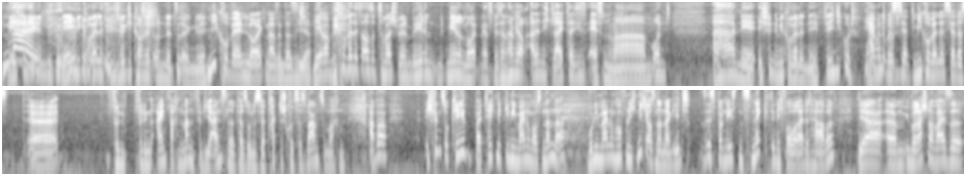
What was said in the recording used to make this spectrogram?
Nee, ich Nein! wirklich, nee Mikrowelle finde ich wirklich komplett unnütz irgendwie. Mikrowellenleugner sind das hier. Nee, aber Mikrowelle ist auch so zum Beispiel, wenn du mehreren, mit mehreren Leuten essen willst, dann haben wir auch alle nicht gleichzeitig das Essen warm und ah, nee, ich finde eine Mikrowelle, nee, finde ich nicht gut. Ja, gut, aber ist ja, die Mikrowelle ist ja das. Äh, für, für den einfachen Mann, für die einzelne Person ist es ja praktisch, kurz das warm zu machen. Aber ich finde es okay, bei Technik gehen die Meinungen auseinander. Wo die Meinung hoffentlich nicht auseinandergeht, ist beim nächsten Snack, den ich vorbereitet habe, der ähm, überraschenderweise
